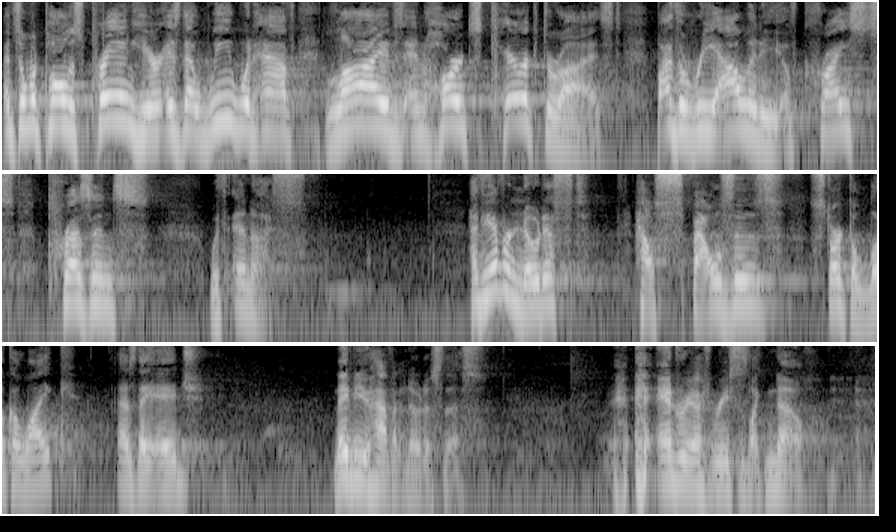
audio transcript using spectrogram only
And so, what Paul is praying here is that we would have lives and hearts characterized by the reality of Christ's presence within us. Have you ever noticed how spouses start to look alike as they age? Maybe you haven't noticed this. Andrea Reese is like, no.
